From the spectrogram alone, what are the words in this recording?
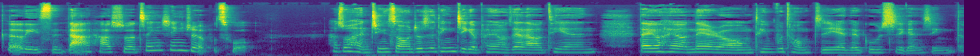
克里斯达，他说真心觉得不错。他说很轻松，就是听几个朋友在聊天，但又很有内容，听不同职业的故事跟心得。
